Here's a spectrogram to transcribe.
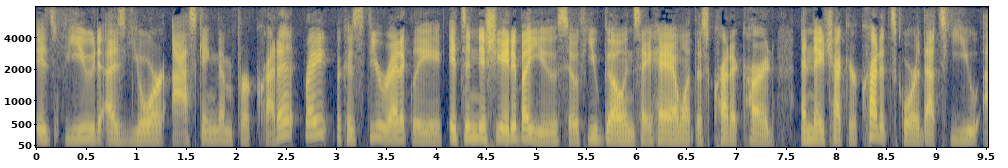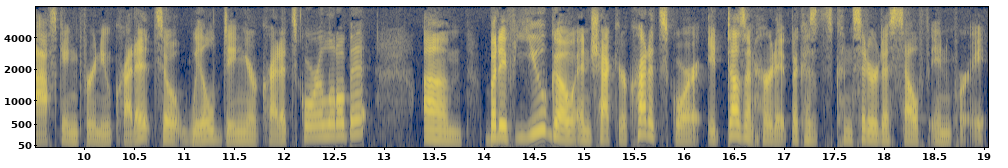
it's viewed as you're asking them for credit, right? Because theoretically, it's initiated by you. So if you go and say, Hey, I want this credit card, and they check your credit score, that's you asking for new credit. So it will ding your credit score a little bit. Um, but if you go and check your credit score, it doesn't hurt it because it's considered a self inquiry.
